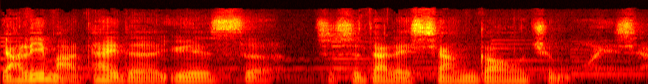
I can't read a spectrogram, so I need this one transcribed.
亚利马泰的约瑟只是带了香膏去抹一下，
